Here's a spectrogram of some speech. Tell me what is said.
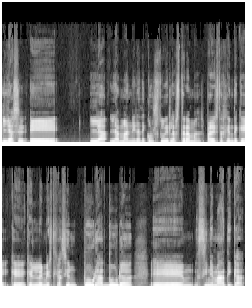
las, eh, la, manera de construir las tramas para esta gente que, que, la investigación pura, dura, eh, cinemática,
